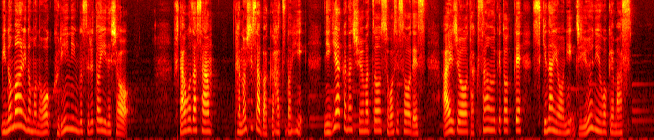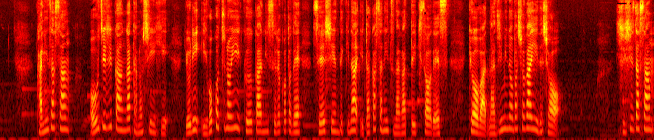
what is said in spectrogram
身の回りのものをクリーニングするといいでしょう。双子座さん、楽しさ爆発の日、賑やかな週末を過ごせそうです。愛情をたくさん受け取って好きなように自由に動けます。蟹座さん、おうち時間が楽しい日、より居心地のいい空間にすることで精神的な豊かさにつながっていきそうです。今日は馴染みの場所がいいでしょう。獅子座さん、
